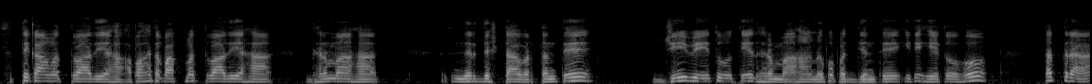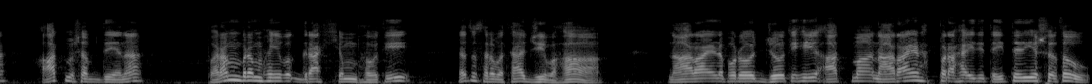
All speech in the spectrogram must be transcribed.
सत्यकामत्वादयः, अपहतपाप्मत्वादयः धर्माः निर्दिष्टा वर्तन्ते, जीवे तु ते धर्माः नोपपद्यन्ते इति हेतोः तत्र आत्मशब्देन परं ब्रह्मैव ग्राह्यं भवति। न तु सर्वथा जीवः। नारायणपरो ज्योतिः आत्मा नारायणः परः इति तैत्तरीयश्रुतौ।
